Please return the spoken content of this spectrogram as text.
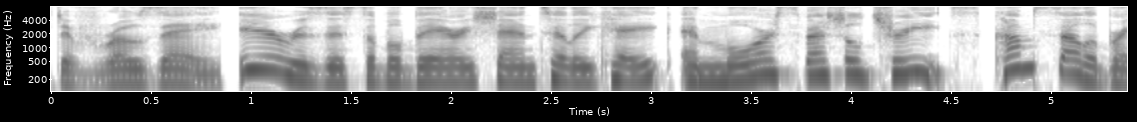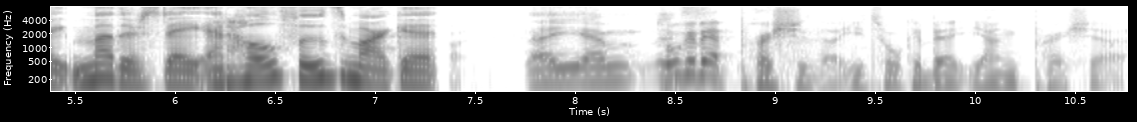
rosé, irresistible berry chantilly cake, and more special treats. Come celebrate Mother's Day at Whole Foods Market. They, um, Talk about pressure, though. You talk about young pressure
